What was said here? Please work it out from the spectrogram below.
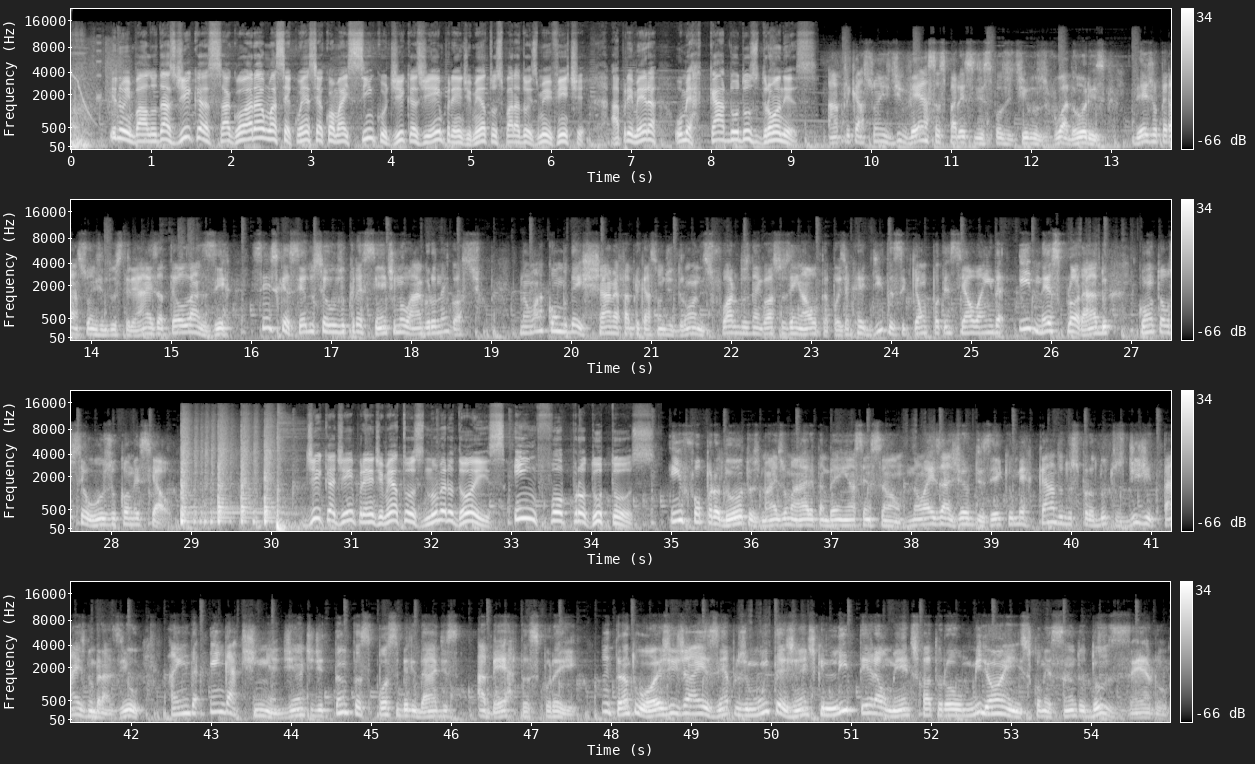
E no embalo das dicas, agora uma sequência com mais cinco dicas de empreendimentos para 2020. A primeira, o mercado dos drones. Há aplicações diversas para esses dispositivos voadores, desde operações industriais até o lazer, sem esquecer do seu uso crescente no agronegócio. Não há como deixar a fabricação de drones fora dos negócios em alta, pois acredita-se que há um potencial ainda inexplorado quanto ao seu uso comercial. Dica de empreendimentos número 2: Infoprodutos. Infoprodutos, mais uma área também em ascensão. Não é exagero dizer que o mercado dos produtos digitais no Brasil ainda engatinha diante de tantas possibilidades abertas por aí. No entanto, hoje já há exemplos de muita gente que literalmente faturou milhões começando do zero.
